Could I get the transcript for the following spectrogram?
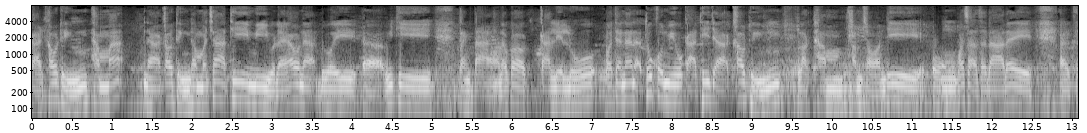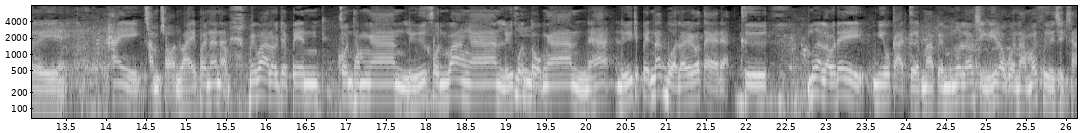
กาสเข้าถึงธรรมะ นะเข้าถึงธรรมชาติที่มีอยู่แล้วนะโดยวิธีต่างๆ แล้วก็การเรียนรู้ เพราะฉะนั้นทุกคนมีโอกาสที่จะเข้าถึงหลักธรรมคำสอนที่องค์พระศาสดาได้เคยให้คำสอนไว้ เพราะฉะนั้นไม่ว่าเราจะเป็นคนทำงานหรือคนว่างงานหรือคนตกงานนะฮะหรือจะเป็นนักบวชอะไรก็แต่เนี่ยคือเมื่อเราได้มีโอกาสเกิดมาเป็นมนุษย์แล้วสิ่งที่เราควรทำก็คือศึกษา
